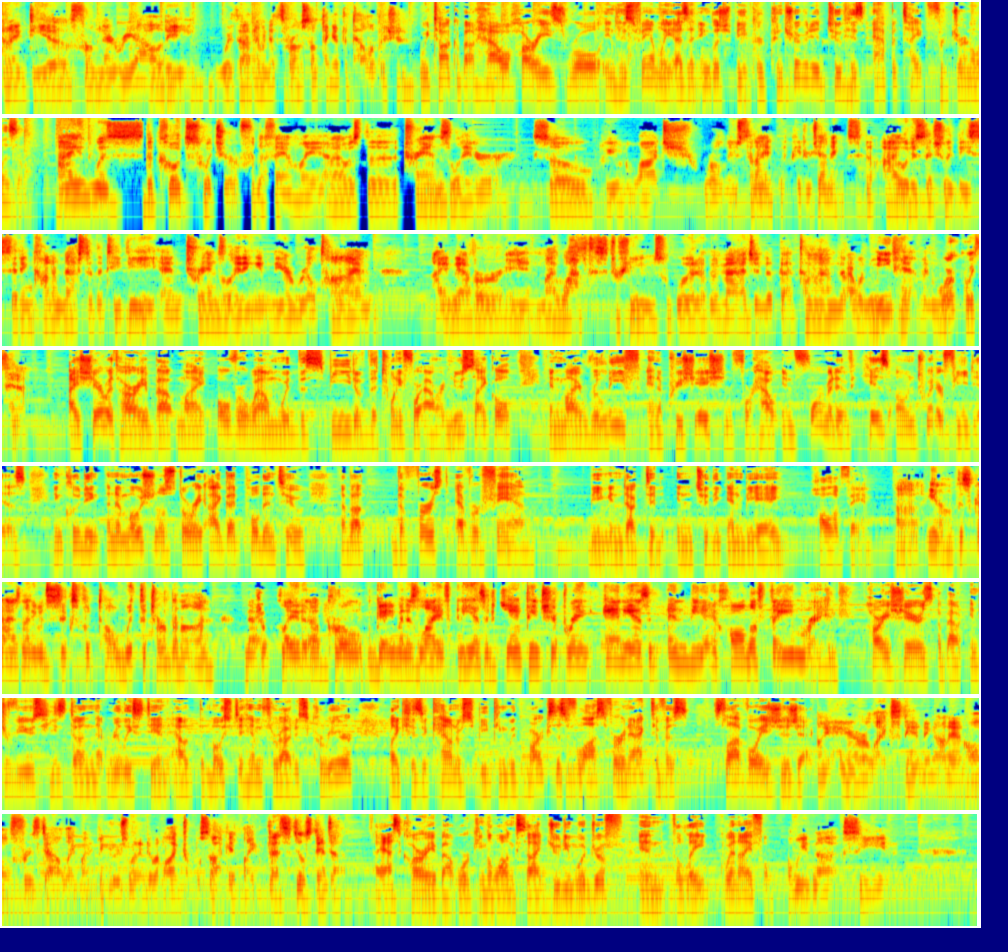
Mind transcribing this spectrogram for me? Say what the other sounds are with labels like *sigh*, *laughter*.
an idea from their reality without having to throw something at the television. We talk about how Hari's role in his family as an English speaker contributed to his appetite for journalism. I was the code switcher for the family and I was the translator. So we would watch World News Tonight with Peter Jennings. I would essentially be sitting kind of next to the TV and translating in near real time I never in my *laughs* wildest dreams would have imagined at that time that I would meet him and work with him. I share with Hari about my overwhelm with the speed of the 24 hour news cycle and my relief and appreciation for how informative his own Twitter feed is, including an emotional story I got pulled into about the first ever fan being inducted into the NBA Hall of Fame. Uh, you know, this guy's not even six foot tall with the turban on, never played a pro game in his life, and he has a championship ring and he has an NBA Hall of Fame ring. Hari shares about interviews he's done that really stand out the most to him throughout his career, like his account of speaking with Marxist philosopher and activist Slavoj Žižek. My hair, like standing on end, all frizzed out, like my fingers went into an electrical socket, like that still stands out. I asked Hari about working alongside Judy Woodruff and the late Gwen Ifill. We've not seen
